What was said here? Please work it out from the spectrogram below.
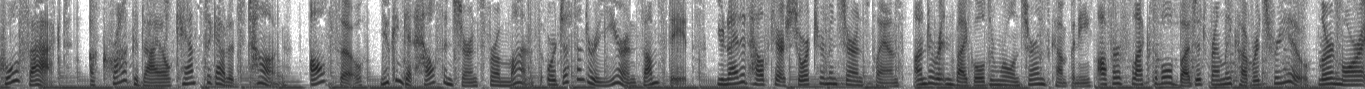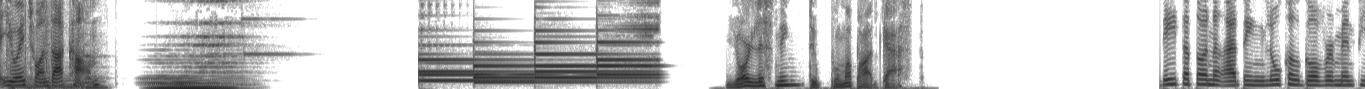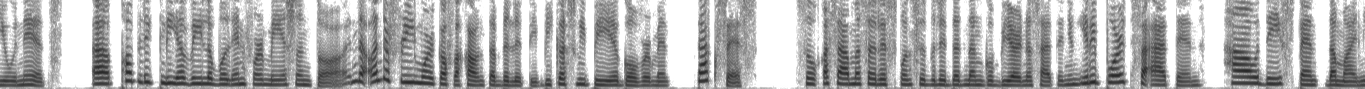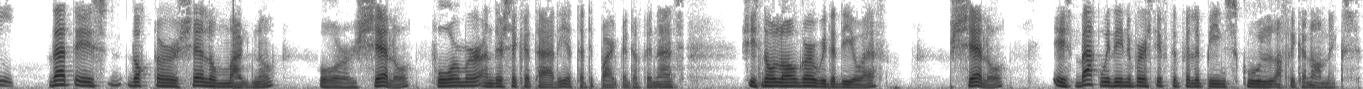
Cool fact a crocodile can't stick out its tongue. Also, you can get health insurance for a month or just under a year in some states. United Healthcare short term insurance plans, underwritten by Golden Rule Insurance Company, offer flexible, budget friendly coverage for you. Learn more at uh1.com. You're listening to Puma Podcast. Data to ng ating local government units. Uh, publicly available information to on the, framework of accountability because we pay government taxes. So kasama sa responsibilidad ng gobyerno sa atin yung i-report sa atin how they spent the money. That is Dr. Shelo Magno, or Shelo, former Undersecretary at the Department of Finance. She's no longer with the DOF. Shelo is back with the University of the Philippines School of Economics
